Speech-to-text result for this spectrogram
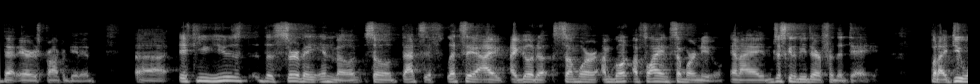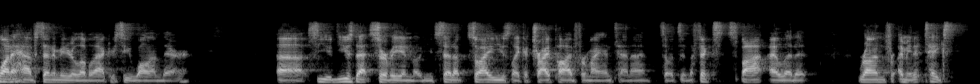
that error is propagated. Uh, if you use the survey in mode, so that's if let's say I, I go to somewhere, I'm going, I'm flying somewhere new, and I'm just going to be there for the day, but I do want to have centimeter level accuracy while I'm there. Uh, so you'd use that survey in mode. You'd set up. So I use like a tripod for my antenna, so it's in a fixed spot. I let it run for. I mean, it takes.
